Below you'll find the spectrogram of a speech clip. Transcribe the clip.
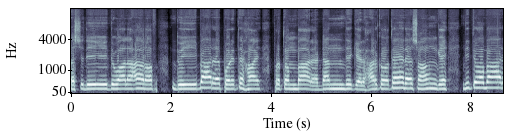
তসদিদ ওয়ালা আরফ দুইবার পড়তে হয়। প্রথমবার ডান দিকের হরকতের সঙ্গে, দ্বিতীয়বার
